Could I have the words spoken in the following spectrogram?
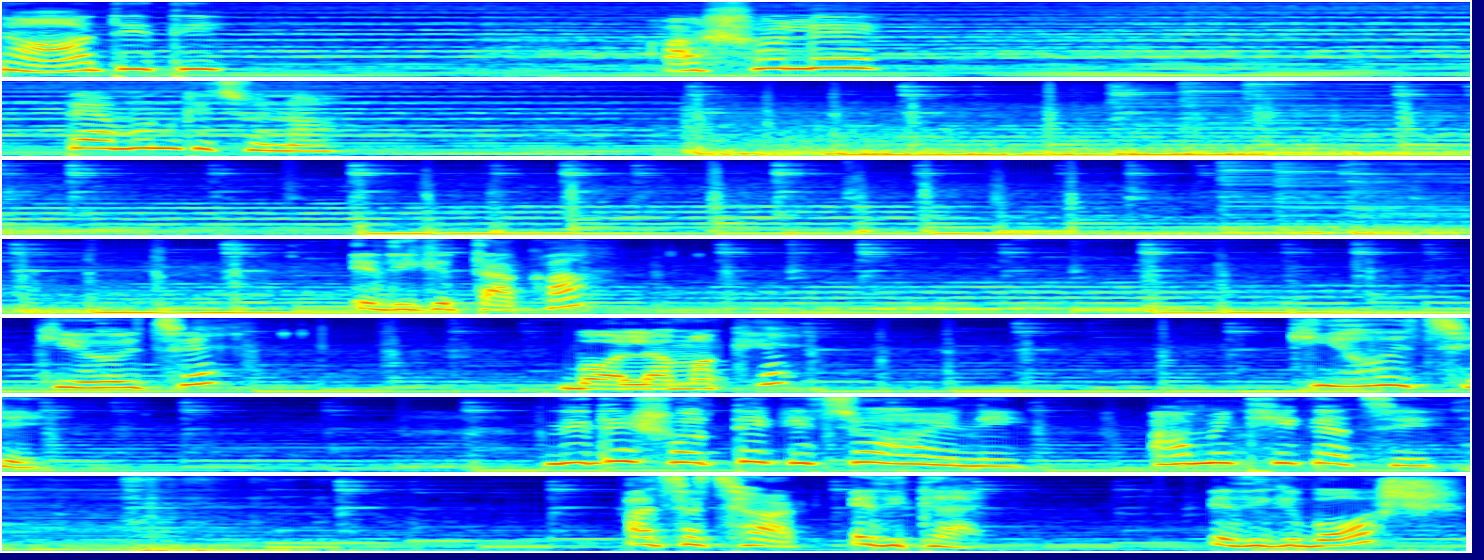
না দিদি। আসলে তেমন কিছু না। এদিকে তাকা। কি হয়েছে? বল আমাকে। কি হয়েছে? দিদি সত্যি কিছু হয়নি। আমি ঠিক আছি। আচ্ছা ছাড় এদিকে আয়। এদিকে বস।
